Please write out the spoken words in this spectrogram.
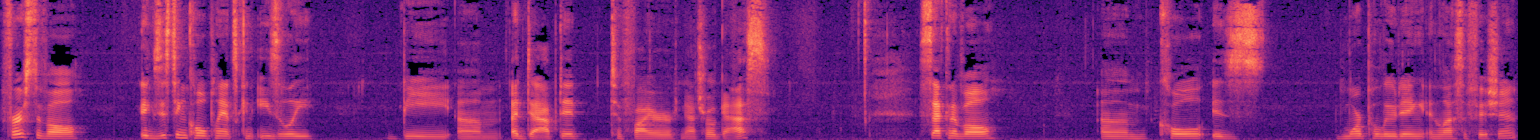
first of all, existing coal plants can easily be um, adapted to fire natural gas. Second of all, um, coal is more polluting and less efficient.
